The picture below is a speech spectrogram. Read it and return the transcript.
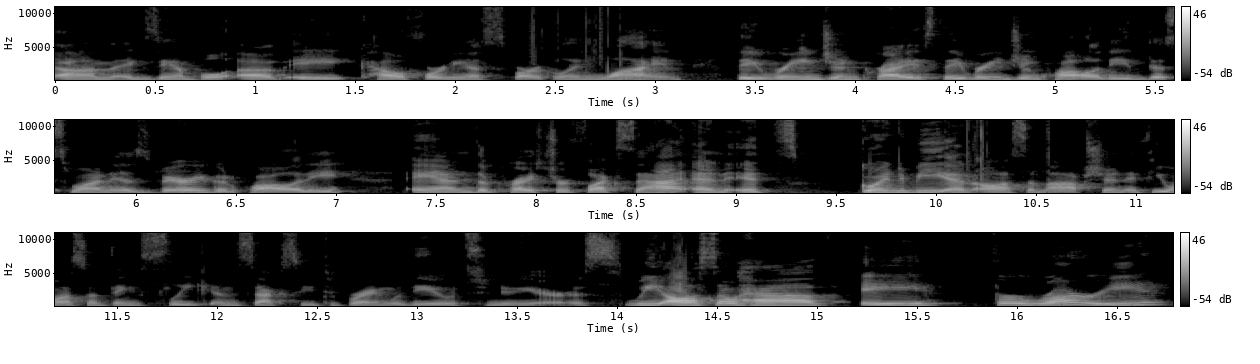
um, example of a California sparkling wine. They range in price, they range in quality. This one is very good quality, and the price reflects that. And it's going to be an awesome option if you want something sleek and sexy to bring with you to New Year's. We also have a Ferrari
